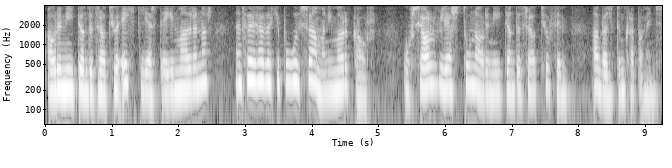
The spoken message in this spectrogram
Árið 1931 lést eiginmaður hennar en þau höfðu ekki búið saman í mörg ár og sjálf lést hún árið 1935 af völdum krabbamins.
